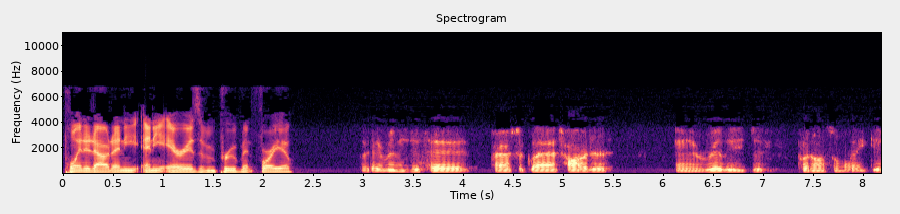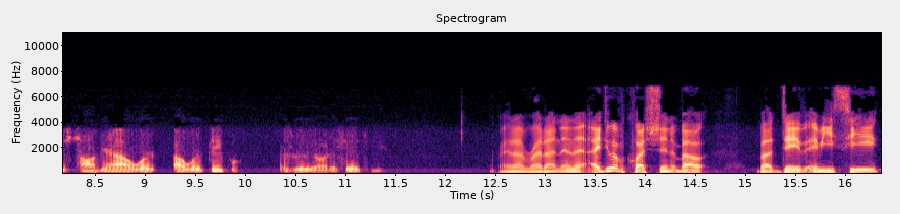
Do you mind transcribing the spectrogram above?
pointed out any any areas of improvement for you? They really just said crash the glass harder and really just put on some weight, get stronger, and outwork outwork people. That's really all they said to me. Right on, right on. And I do have a question about about Dave. I mean, is he?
